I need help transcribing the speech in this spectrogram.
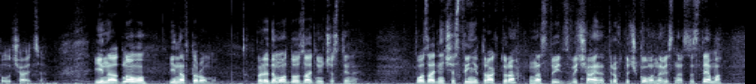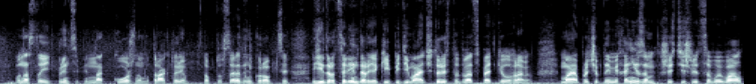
виходить. І на одному, і на второму. Перейдемо до задньої частини. По задній частині трактора у нас стоїть звичайна трьохточкова навісна система. Вона стоїть в принципі на кожному тракторі. Тобто всередині коробці гідроциліндр, який підіймає 425 кг. Має причепний механізм, 6-шліцевий вал,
